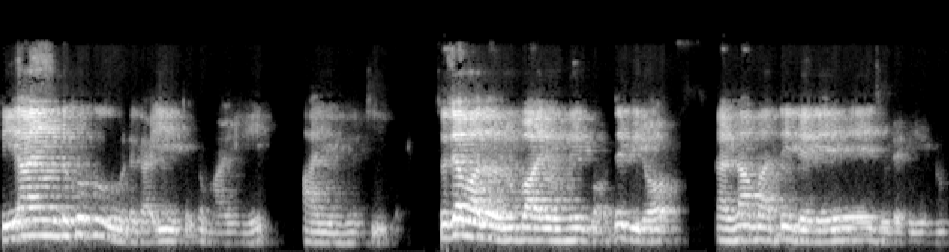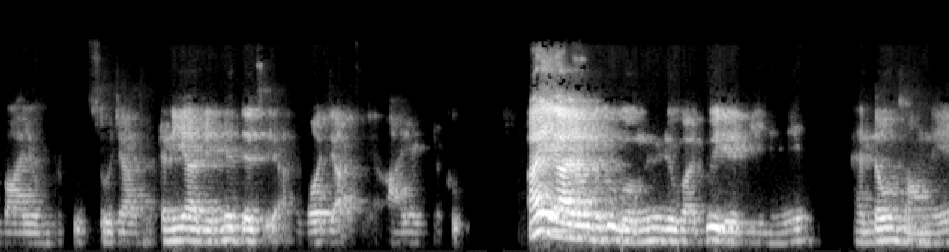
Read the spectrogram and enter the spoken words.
ဒီအာယုံတစ်ခုခုကိုတခါကြီးဒီကမာကြီးအာယုံကိုကြည့် ဆိုကြပါစို့ရူပါယုံလေးပေါ့သိပြီးတော့အဲလှမတိတ်တယ်လေဆိုတဲ့ဒီရူပါယုံတစ်ခုဆိုကြတယ်တနည်းအားဖြင့်နှစ်သက်စရာသဘောကျစရာအာယုံတစ်ခုအဲ့ဒီအာယုံတစ်ခုကိုမိမိတို့ကတွေ့တယ်ပြီးနေအသုံးဆောင်နေ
